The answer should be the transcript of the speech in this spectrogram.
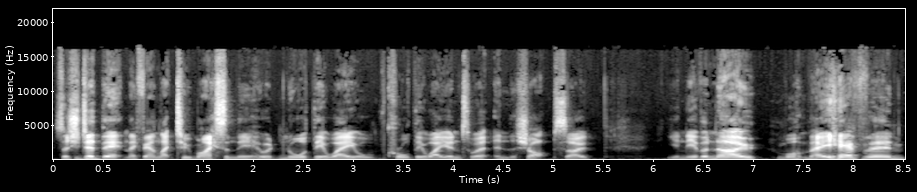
So she did that, and they found like two mice in there who had gnawed their way or crawled their way into it in the shop. So you never know what may happen.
